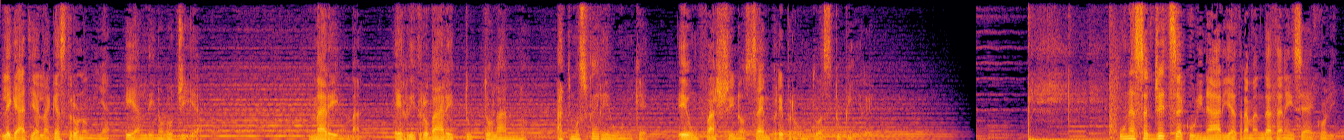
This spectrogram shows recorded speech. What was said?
legati alla gastronomia e all'enologia. Maremma è ritrovare tutto l'anno atmosfere uniche e un fascino sempre pronto a stupire. Una saggezza culinaria tramandata nei secoli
